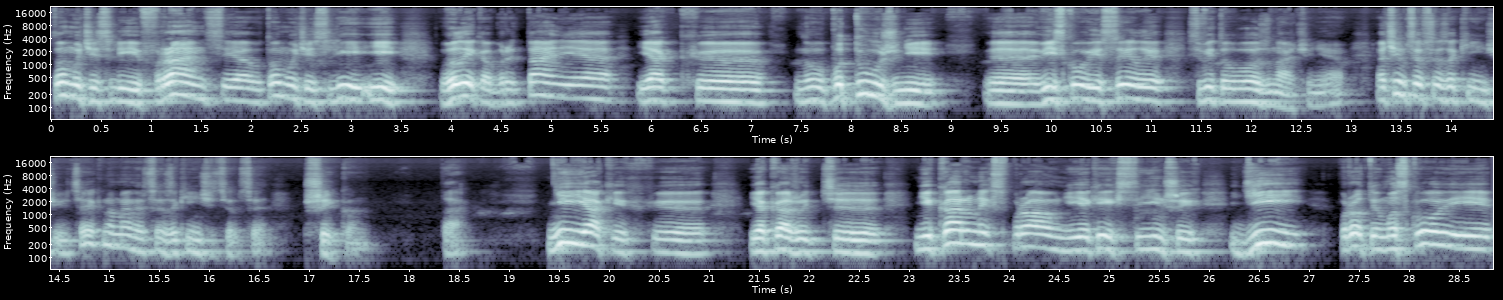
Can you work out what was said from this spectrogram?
в тому числі і Франція, в тому числі і Велика Британія, як е, ну, потужні е, військові сили світового значення. А чим це все закінчується? Як на мене, це закінчиться все пшиком. Так. Ніяких, е, як кажуть, е, ні карних справ, ні якихось інших дій проти Московії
